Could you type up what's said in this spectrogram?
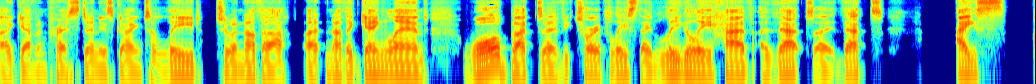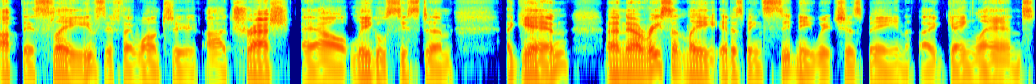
uh, Gavin Preston is going to lead to another another gangland war, but uh, Victoria Police they legally have uh, that uh, that ace up their sleeves if they want to trash our legal system again. And now, recently it has been Sydney which has been a gangland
